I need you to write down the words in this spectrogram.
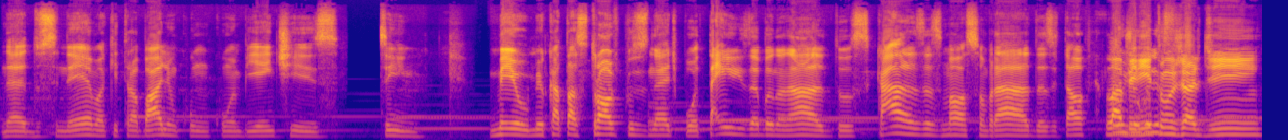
né, do cinema que trabalham com, com ambientes, assim, meio, meio catastróficos, né? Tipo, hotéis abandonados, casas mal assombradas e tal. Labirinto jogo, no jardim.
